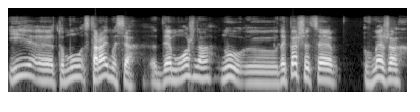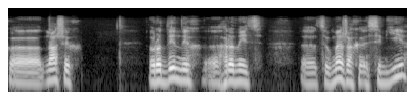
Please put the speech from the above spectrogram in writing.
І е, тому стараймося, де можна. Ну, е, найперше, це в межах е, наших родинних е, границь, е, це в межах сім'ї, е,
